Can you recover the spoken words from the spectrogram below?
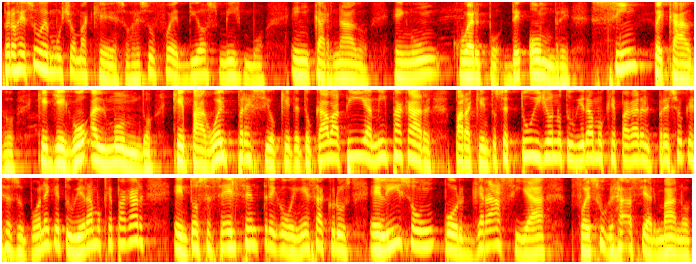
Pero Jesús es mucho más que eso. Jesús fue Dios mismo encarnado en un cuerpo de hombre sin pecado que llegó al mundo, que pagó el precio que te tocaba a ti y a mí pagar para que entonces tú y yo no tuviéramos que pagar el precio que se supone que tuviéramos que pagar. Entonces Él se entregó en esa cruz. Él hizo un por gracia, fue su gracia hermano,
